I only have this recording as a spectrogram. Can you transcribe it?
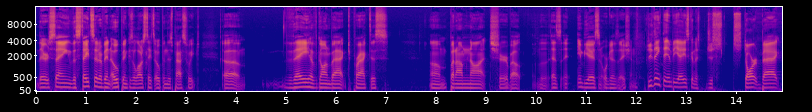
they're saying the states that have been open, because a lot of states opened this past week, um, they have gone back to practice. Um, but I'm not sure about the as NBA as an organization. Do you think the NBA is going to just start back,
